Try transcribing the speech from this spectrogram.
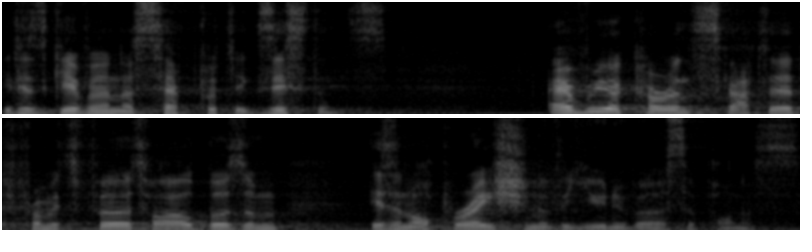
it has given a separate existence. Every occurrence scattered from its fertile bosom is an operation of the universe upon us.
